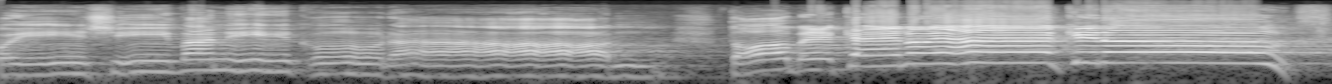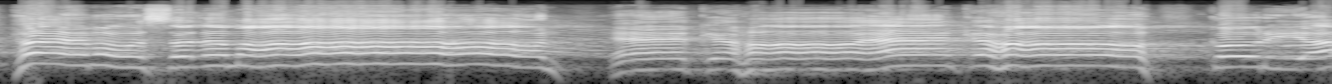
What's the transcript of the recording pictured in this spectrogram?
ওই শিবানী কোরআন। তবে কেন এক হে মুসলমান? এক হ এক হ করিয়া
